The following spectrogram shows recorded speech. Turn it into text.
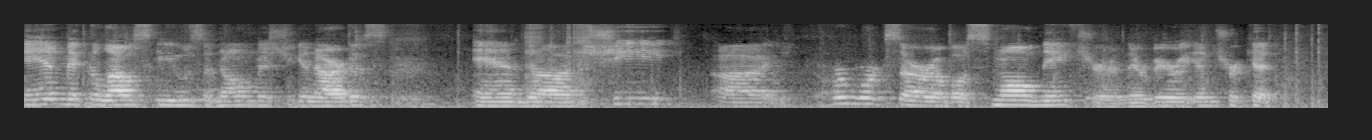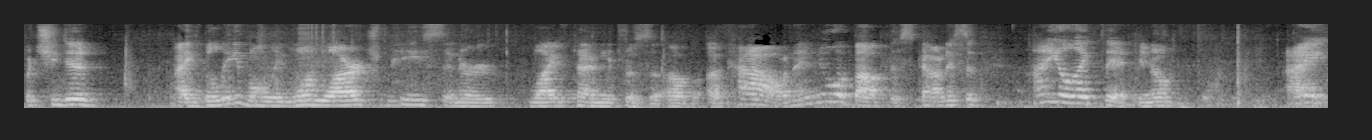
Ann Michalowski, who's a known Michigan artist, and uh, she, uh, her works are of a small nature, and they're very intricate, but she did, I believe, only one large piece in her lifetime, which was of a cow, and I knew about this cow, and I said, how do you like that, you know? I,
